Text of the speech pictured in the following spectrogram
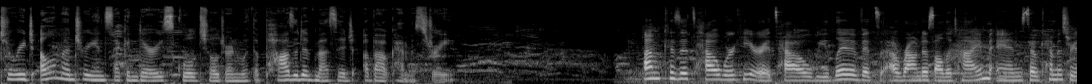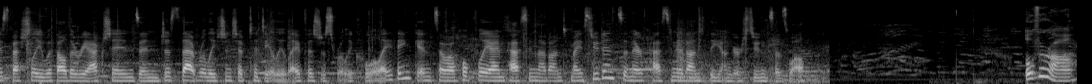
to reach elementary and secondary school children with a positive message about chemistry. Because um, it's how we're here, it's how we live, it's around us all the time, and so chemistry, especially with all the reactions and just that relationship to daily life, is just really cool, I think. And so hopefully, I'm passing that on to my students, and they're passing it on to the younger students as well. Overall,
